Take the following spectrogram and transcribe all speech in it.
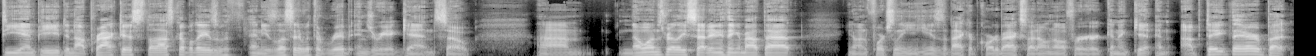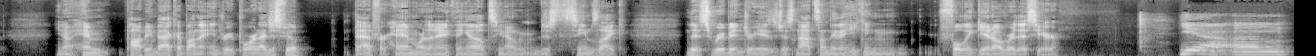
DNP, did not practice the last couple days with, and he's listed with a rib injury again. So, um, no one's really said anything about that you know, unfortunately, he is the backup quarterback, so I don't know if we're going to get an update there. But you know, him popping back up on the injury report, I just feel bad for him more than anything else. You know, just seems like this rib injury is just not something that he can fully get over this year. Yeah, um,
